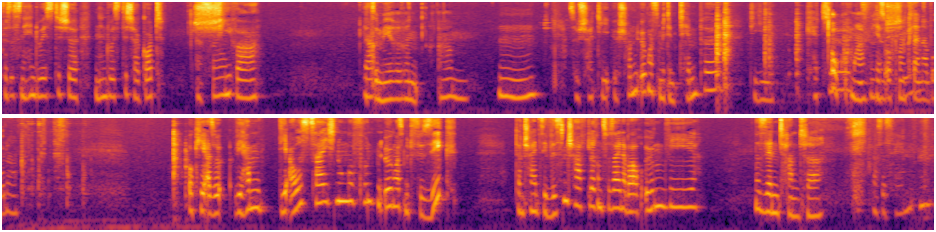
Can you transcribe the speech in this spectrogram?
Das ist eine hinduistische, ein hinduistischer Gott. So. Shiva. Ja. Mit so mehreren Armen. Mhm. Also scheint die schon irgendwas mit dem Tempel, die Kette. Oh, guck mal, hier ist auch so ein kleiner Buddha. Okay, also wir haben die Auszeichnung gefunden, irgendwas mit Physik. Dann scheint sie Wissenschaftlerin zu sein, aber auch irgendwie eine Zen-Tante. Was ist hier hinten?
